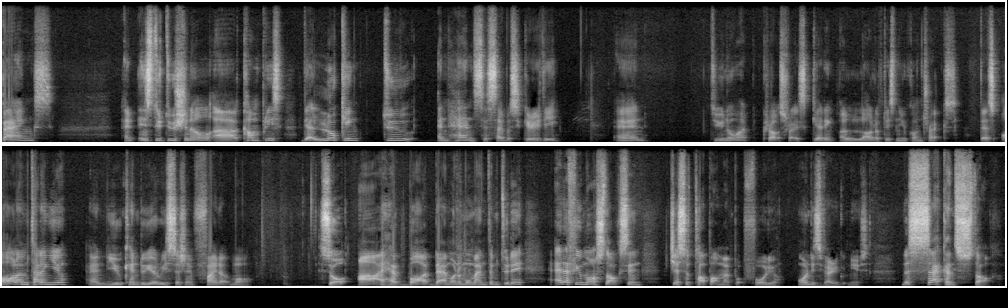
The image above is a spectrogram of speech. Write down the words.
banks and institutional uh, companies that are looking to enhance their cybersecurity. And do you know what? CrowdStrike is getting a lot of these new contracts. That's all I'm telling you, and you can do your research and find out more. So I have bought them on the momentum today, add a few more stocks in just to top up my portfolio on this very good news. The second stock,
